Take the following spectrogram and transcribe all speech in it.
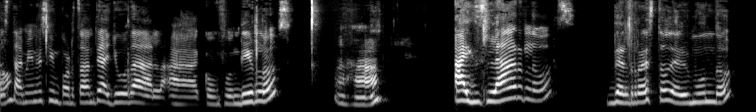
Claro. también es importante, ayuda a, a confundirlos, ajá. aislarlos del resto del mundo.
